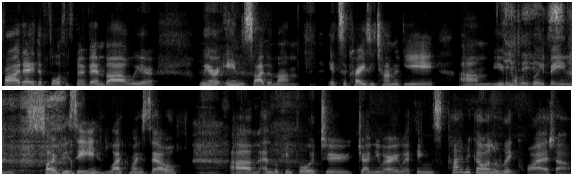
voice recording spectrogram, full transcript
Friday, the 4th of November. We are we are in cyber month it's a crazy time of year um, you've it probably is. been so busy like myself um, and looking forward to january where things kind of go a little bit quieter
